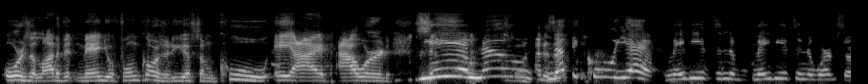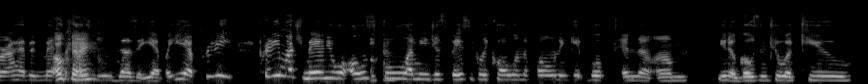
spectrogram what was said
or is a lot of it manual phone calls, or do you have some cool AI powered? Yeah, no, does that nothing cool yet. Maybe it's in the maybe it's in the works, or I haven't met Okay. who does it yet. But yeah, pretty pretty much manual, old Okay. school. I mean, just basically call on the phone and get booked, and the, um, you know, goes into a queue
